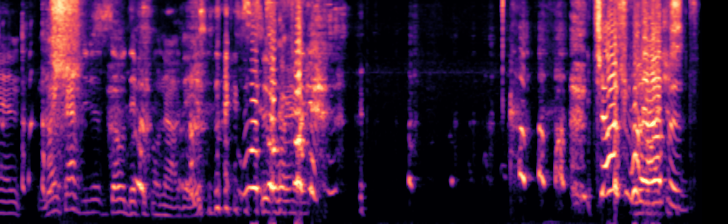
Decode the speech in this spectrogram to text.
Man, Minecraft is just so difficult nowadays. I swear. Josh, what Well, I happened? just-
